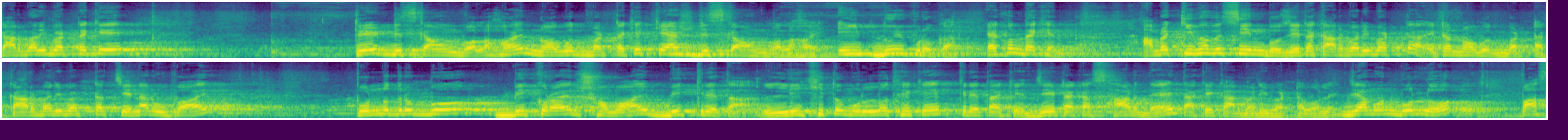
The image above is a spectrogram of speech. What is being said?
কারবারি বাট্টাকে ট্রেড ডিসকাউন্ট বলা হয়, নগদ বাট্টাকে ক্যাশ ডিসকাউন্ট বলা হয়। এই দুই প্রকার। এখন দেখেন আমরা কীভাবে চিনবো যে এটা কারবারি বাট্টা, এটা নগদ বাট্টা? কারবারি বাট্টা চেনার উপায়, পণ্যদ্রব্য বিক্রয়ের সময় বিক্রেতা লিখিত মূল্য থেকে ক্রেতাকে যে টাকা ছাড় দেয় তাকে কারবারি বাট্টা বলে। যেমন বলল, পাঁচ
